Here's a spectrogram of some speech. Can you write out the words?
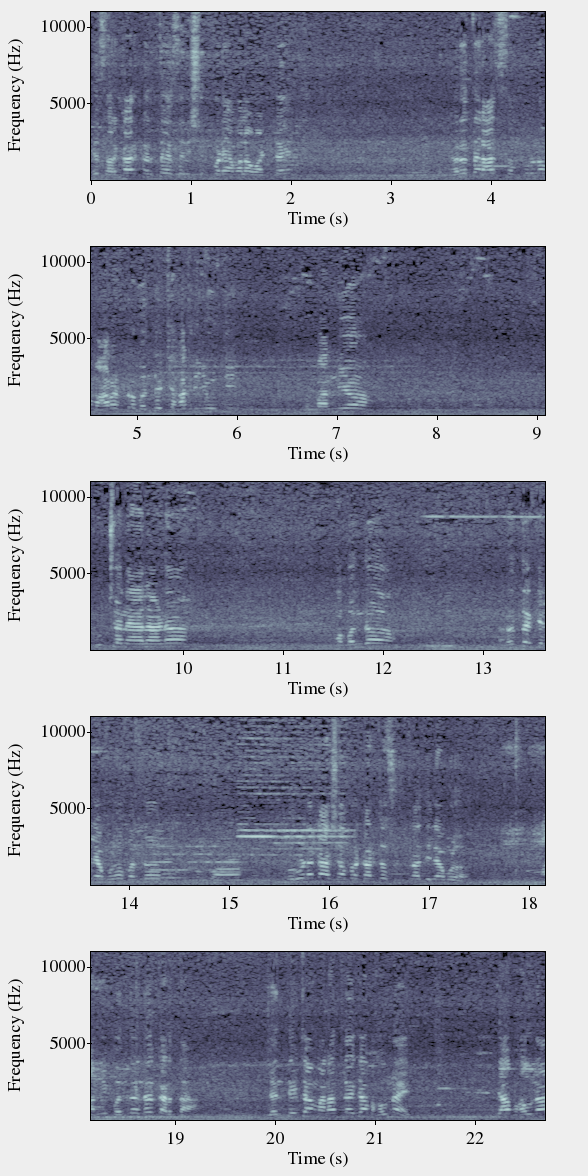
हे सरकार करतंय असं निश्चितपणे आम्हाला वाटतंय. खरं तर आज संपूर्ण महाराष्ट्र बंदची हाक दिली होती. माननीय उच्च न्यायालयानं हा बंद रद्द केल्यामुळं बंद करू नका अशा प्रकारच्या सूचना दिल्यामुळं आम्ही बंद न करता जनतेच्या मनातल्या ज्या भावना आहेत त्या भावना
